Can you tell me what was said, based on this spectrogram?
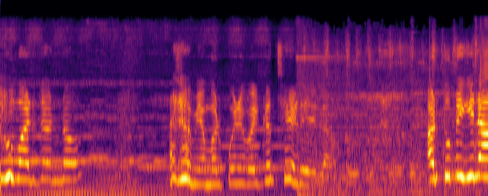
তোমার জন্য। আর আমি আমার পরিবারকে ছেড়ে এলাম। আর তুমি কি না?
